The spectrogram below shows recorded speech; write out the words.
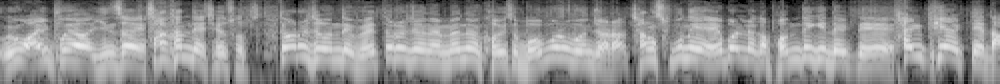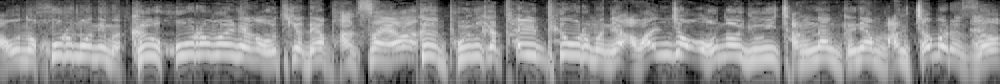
왜 와이프야. 인사해. 착한데 재수없어. 떨어졌는데 왜 떨어졌냐면 은 거기서 뭐 물어본 줄 알아? 장수꾼의 애벌레가 번데기 될 때 탈피할 때 나오는 호르몬이 뭐야? 그 호르몬을 내가 어떻게 해? 내가 박사야? 그 보니까 탈피 호르몬이야. 아, 완전 언어 유희 장난 그냥 막 쳐버렸어.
